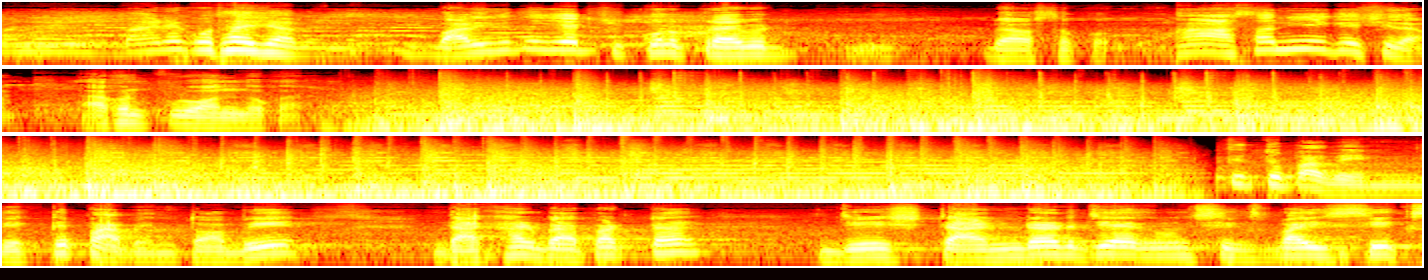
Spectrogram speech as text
মানে বাইরে কোথায় যাবেন? বাড়িতে গিয়ে কোনো প্রাইভেট ব্যবস্থা করব। হ্যাঁ আশা নিয়ে গেছিলাম। এখন পুরো অন্ধকার। তো পাবেন, দেখতে পাবেন। তবে দেখার ব্যাপারটা যে স্ট্যান্ডার্ড যে একদম সিক্স বাই সিক্স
